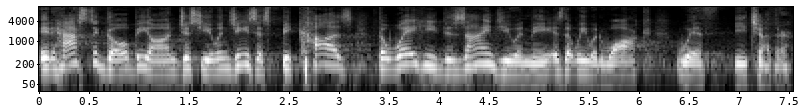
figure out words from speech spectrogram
it has to go beyond just you and Jesus because the way He designed you and me is that we would walk with each other.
